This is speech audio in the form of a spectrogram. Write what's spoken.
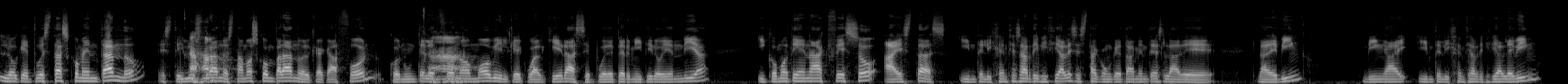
Lo que tú estás comentando, estoy ilustrando, estamos comparando el cacafón con un teléfono ah. móvil que cualquiera se puede permitir hoy en día y cómo tienen acceso a estas inteligencias artificiales. Esta concretamente es la de, la de Bing, Bing hay inteligencia artificial de Bing,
